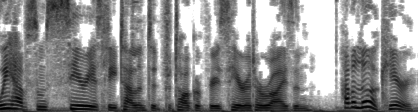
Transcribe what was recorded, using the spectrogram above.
We have some seriously talented photographers here at Horizon. Have a look here.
